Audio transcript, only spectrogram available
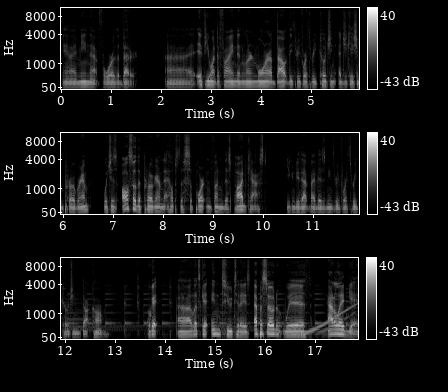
And I mean that for the better. Uh, if you want to find and learn more about the 343 Coaching Education Program, which is also the program that helps to support and fund this podcast, you can do that by visiting 343coaching.com. Okay, uh, let's get into today's episode with Adelaide Gay.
